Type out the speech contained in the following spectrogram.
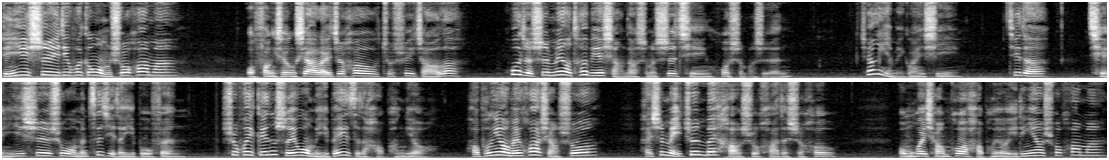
潜意识一定会跟我们说话吗？我放松下来之后就睡着了，或者是没有特别想到什么事情或什么人，这样也没关系。记得，潜意识是我们自己的一部分，是会跟随我们一辈子的好朋友。好朋友没话想说，还是没准备好说话的时候，我们会强迫好朋友一定要说话吗？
